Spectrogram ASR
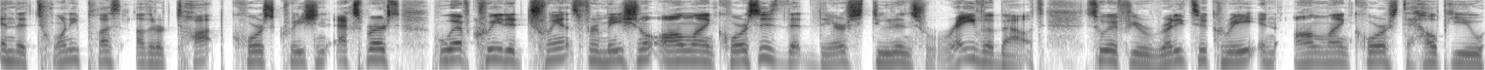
and the 20 plus other top course creation experts who have created transformational online courses that their students rave about. So if you're ready to create an online course to help you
